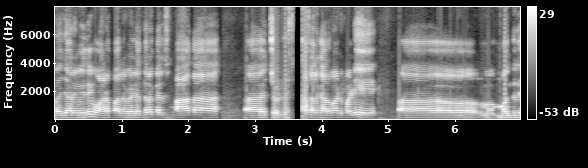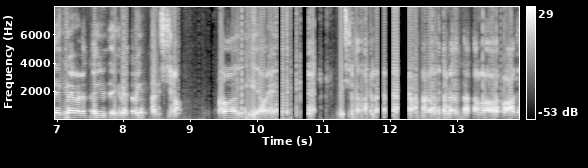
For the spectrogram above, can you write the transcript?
బజారు వీధి వాడపాలెం. వీళ్ళిద్దరూ కలిసి పాత చెడు సాసాలకు అలవాటు పడి మందు దగ్గర వీళ్ళ ఇంటి దగ్గర ఇద్దరికి పరిచయం. గతంలో రాజు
